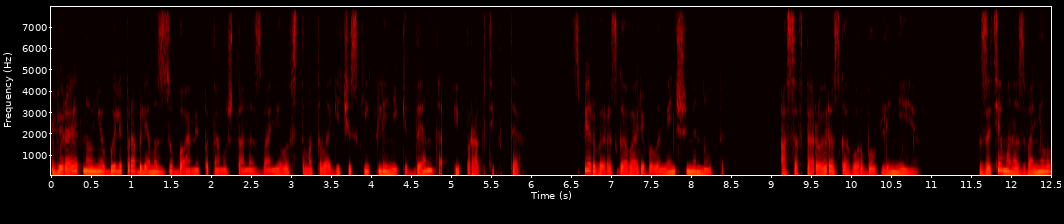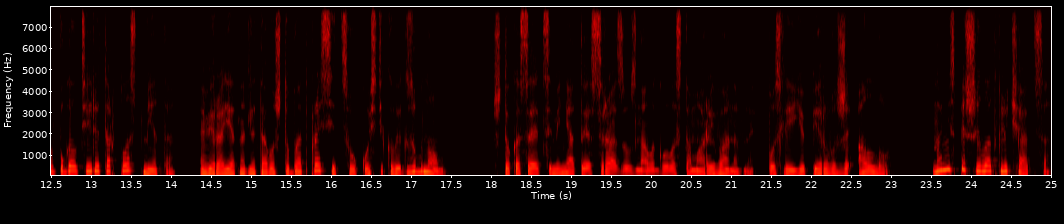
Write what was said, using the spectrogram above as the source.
Вероятно, у нее были проблемы с зубами, потому что она звонила в стоматологические клиники Дента и Практик Т. С первой разговаривала меньше минуты, а со второй разговор был длиннее. Затем она звонила в бухгалтерию Тарпластмета, Вероятно, для того, чтобы отпроситься у Костиковой к зубному. Что касается меня, то я сразу узнала голос Тамары Ивановны после ее первого же «Алло», но не спешила отключаться.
